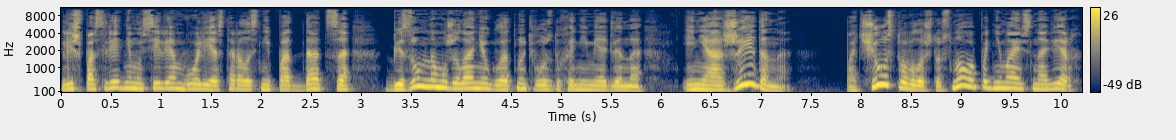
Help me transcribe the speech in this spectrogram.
Лишь последним усилием воли я старалась не поддаться безумному желанию глотнуть воздуха немедленно. И неожиданно... Почувствовала, что снова поднимаюсь наверх.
